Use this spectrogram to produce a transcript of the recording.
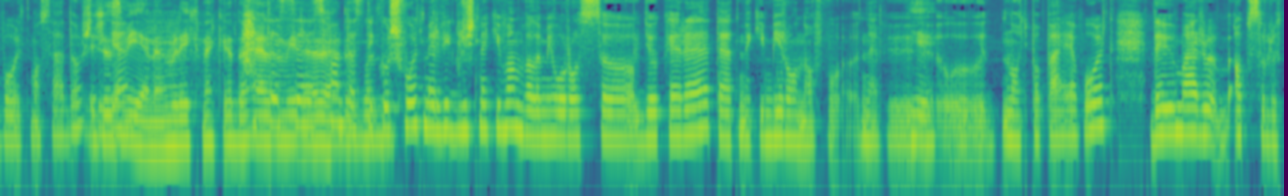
volt moszádos. És igen. ez milyen emlék neked a hát Helen ez, ez fantasztikus volt, mert végül is neki van valami orosz gyökere, tehát neki Mironov nevű Jé. nagypapája volt, de ő már abszolút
